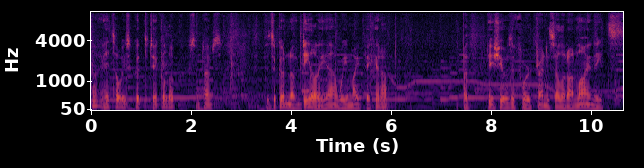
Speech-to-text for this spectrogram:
but it's always good to take a look. Sometimes, if it's a good enough deal, yeah, we might pick it up. But the issue is if we're trying to sell it online, it's,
